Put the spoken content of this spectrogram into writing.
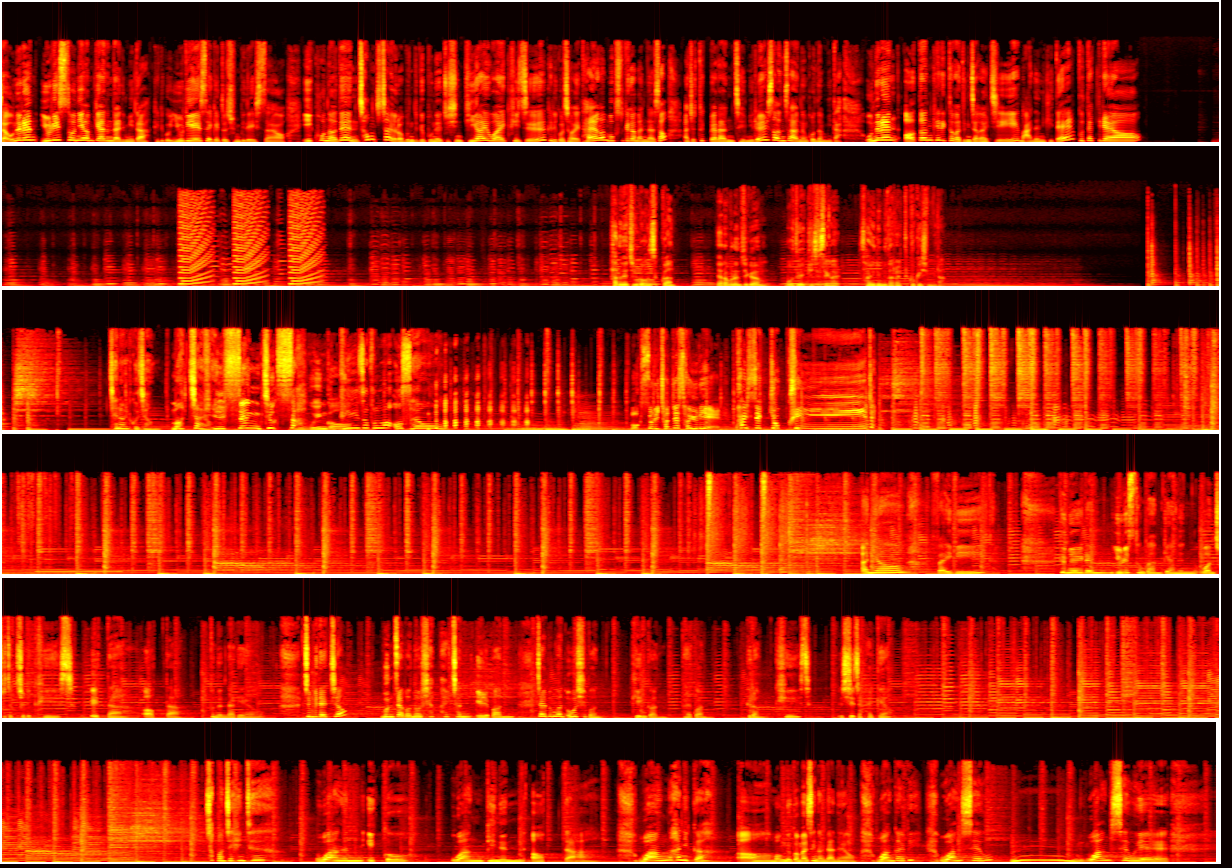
자, 오늘은 유리스톤이 함께하는 날입니다. 그리고 유리의 세계도 준비되어 있어요. 이 코너는 청취자 여러분들이 보내주신 DIY 퀴즈, 그리고 저의 다양한 목소리가 만나서 아주 특별한 재미를 선사하는 코너입니다. 오늘은 어떤 캐릭터가 등장할지 많은 기대 부탁드려요. 하루의 즐거운 습관? 여러분은 지금 모두의 퀴즈 생활 서일입니다를 듣고 계십니다. 채널 고정 멋져요. 일생 즉사 누구인가? 퀴즈 불러오세요. 목소리 천재 서유리의 팔색조 퀴 안녕, 베이비. 금요일엔 유리스톤과 함께하는 원초적 추리 퀴즈 있다 없다 푸는 날이에요. 준비됐죠? 문자 번호 샵 8001번 짧은 건 50원 긴 건 100원 그럼 퀴즈 시작할게요. 첫 번째 힌트 왕은 있고 왕비는 없다. 왕 하니까 아, 먹는 것만 생각나네요. 왕갈비, 왕새우, 음, 왕새우에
